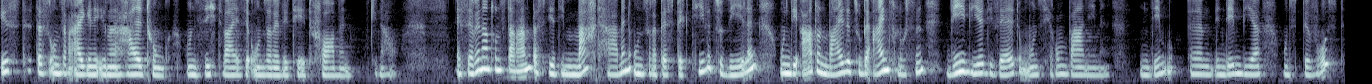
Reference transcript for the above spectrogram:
ist, dass unsere eigene innere Haltung und Sichtweise unsere Realität formen. Genau. Es erinnert uns daran, dass wir die Macht haben, unsere Perspektive zu wählen und die Art und Weise zu beeinflussen, wie wir die Welt um uns herum wahrnehmen, indem, äh, indem wir uns bewusst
